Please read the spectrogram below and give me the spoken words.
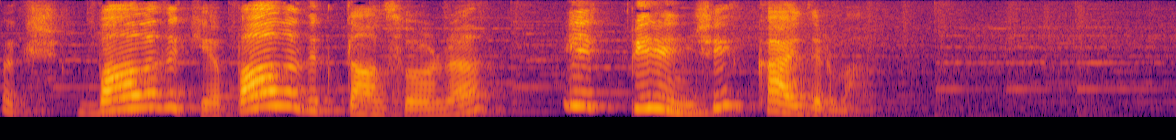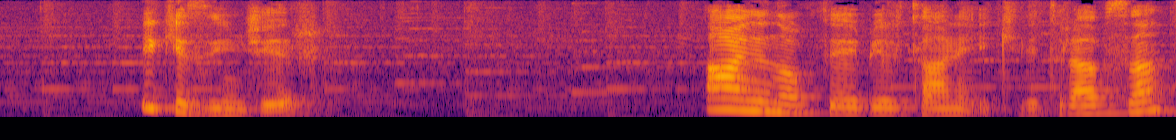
Bak şimdi bağladık ya. Bağladıktan sonra ilk birinci kaydırma. İki zincir. Aynı noktaya bir tane ikili trabzan.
